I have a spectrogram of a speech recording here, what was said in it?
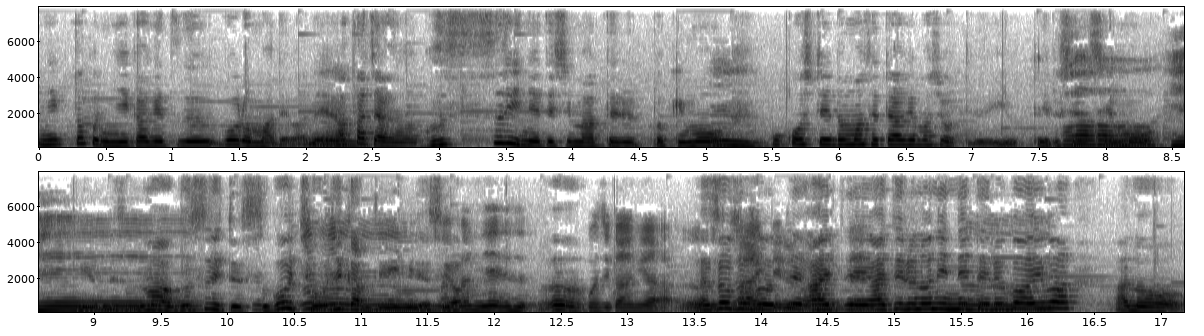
に特に2ヶ月頃まではね、うん。赤ちゃんがぐっすり寝てしまってる時も、うん。起こして飲ませてあげましょうって言っている先生もんです。まあ、ぐっすりってすごい長時間という意味ですよ。うんまだね、うん。5時間や、そうそうそう。で、空いて、空いてるのに寝てる場合は、あの、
